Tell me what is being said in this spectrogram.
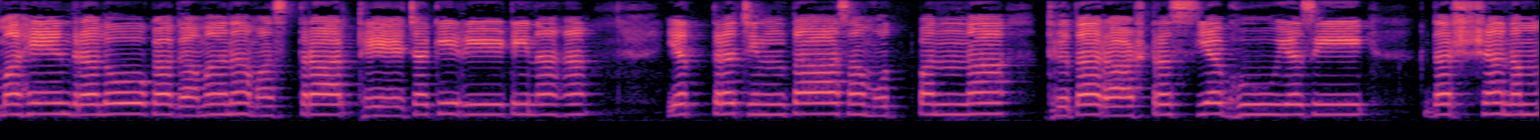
महेन्द्रलोकगमनमस्त्रार्थे च किरीटिनः यत्र चिन्ता समुत्पन्ना धृतराष्ट्रस्य भूयसी। दर्शनम्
